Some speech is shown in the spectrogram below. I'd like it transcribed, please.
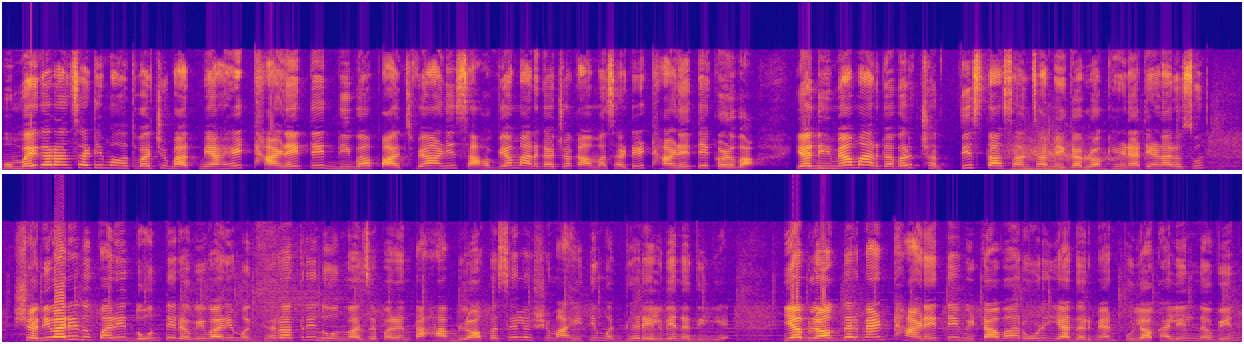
मुंबईकरांसाठी महत्त्वाची बातमी आहे ठाणे ते दिवा पाचव्या आणि सहाव्या मार्गाच्या कामासाठी ठाणे ते कळवा. या धीम्या मार्गावर छत्तीस तासांचा मेगा ब्लॉक घेण्यात येणार असून शनिवारी दुपारी दोन ते रविवारी मध्यरात्री दोन वाजेपर्यंत हा ब्लॉक असेल अशी माहिती मध्य रेल्वेनं दिली आहे या ब्लॉक दरम्यान ठाणे ते विटावा रोड या दरम्यान पुलाखालील नवीन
